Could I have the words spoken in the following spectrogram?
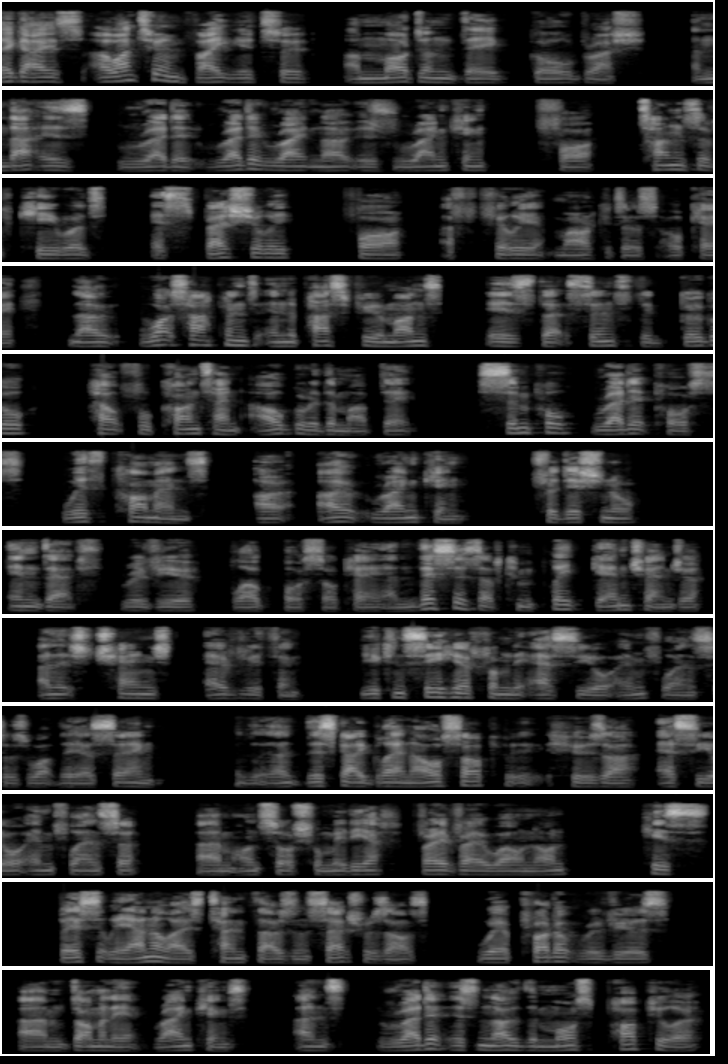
Hey guys, I want to invite you to a modern day gold rush, and that is Reddit. Reddit right now is ranking for tons of keywords, especially for affiliate marketers. Okay. Now, what's happened in the past few months is that since the Google helpful content algorithm update, simple Reddit posts with comments are outranking traditional in-depth review blog posts, okay? And this is a complete game changer and it's changed everything. You can see here from the SEO influencers what they are saying. Uh, this guy, Glenn Allsop, who's a SEO influencer um, on social media, very, very well known. He's basically analyzed 10,000 search results where product reviews um, dominate rankings. And Reddit is now the most popular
